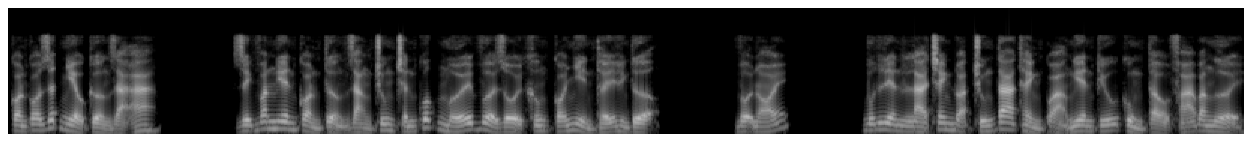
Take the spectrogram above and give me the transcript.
còn có rất nhiều cường giả dịch văn niên còn tưởng rằng trung trấn quốc mới vừa rồi không có nhìn thấy hình tượng. Vội nói, bút liền là tranh đoạt chúng ta thành quả nghiên cứu cùng tàu phá ba người.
